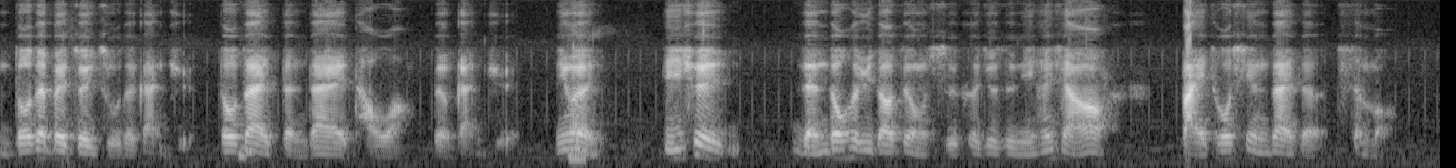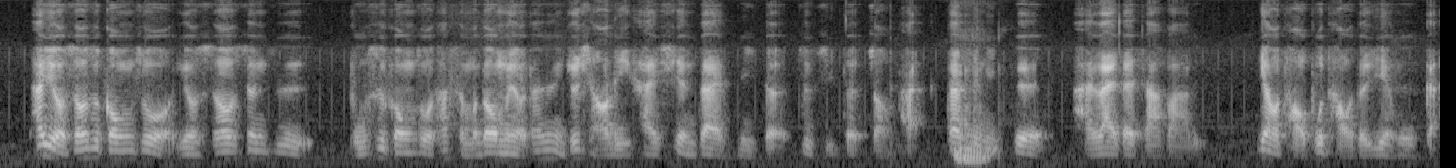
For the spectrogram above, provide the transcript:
你都在被追逐的感觉，都在等待逃亡的感觉。因为的确，人都会遇到这种时刻，就是你很想要摆脱现在的什么。他有时候是工作，有时候甚至不是工作，他什么都没有，但是你就想要离开现在你的自己的状态，但是你却还赖在沙发里，要逃不逃的厌恶感。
